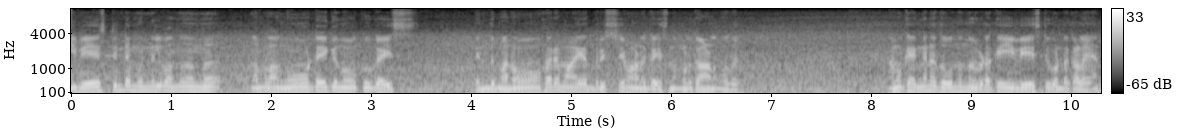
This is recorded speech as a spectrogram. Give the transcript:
ഈ വേസ്റ്റിന്റെ മുന്നിൽ വന്നു നിന്ന് നമ്മൾ അങ്ങോട്ടേക്ക് നോക്കൂ ഗൈസ്. എന്ത് മനോഹരമായ ദൃശ്യമാണ് ഗൈസ് നമ്മൾ കാണുന്നത്. നമുക്ക് എങ്ങനെ തോന്നുന്നു ഇവിടൊക്കെ ഈ വേസ്റ്റ് കൊണ്ട് കളയാൻ?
